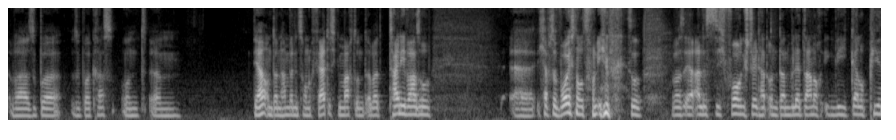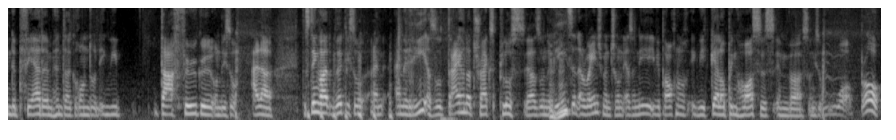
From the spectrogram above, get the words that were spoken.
war super, super krass. Und ähm, ja, und dann haben wir den Song noch fertig gemacht. Und aber Tiny war so, äh, ich habe so Voice Notes von ihm, so was er alles sich vorgestellt hat. Und dann will er da noch irgendwie galoppierende Pferde im Hintergrund und irgendwie da Vögel und ich so, Alter, das Ding war halt wirklich so ein, ein also 300 Tracks plus, ja, so ein mhm. riesen Arrangement schon. Er so, nee, wir brauchen noch irgendwie Galloping Horses im Verse. Und ich so, wow, Bro.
